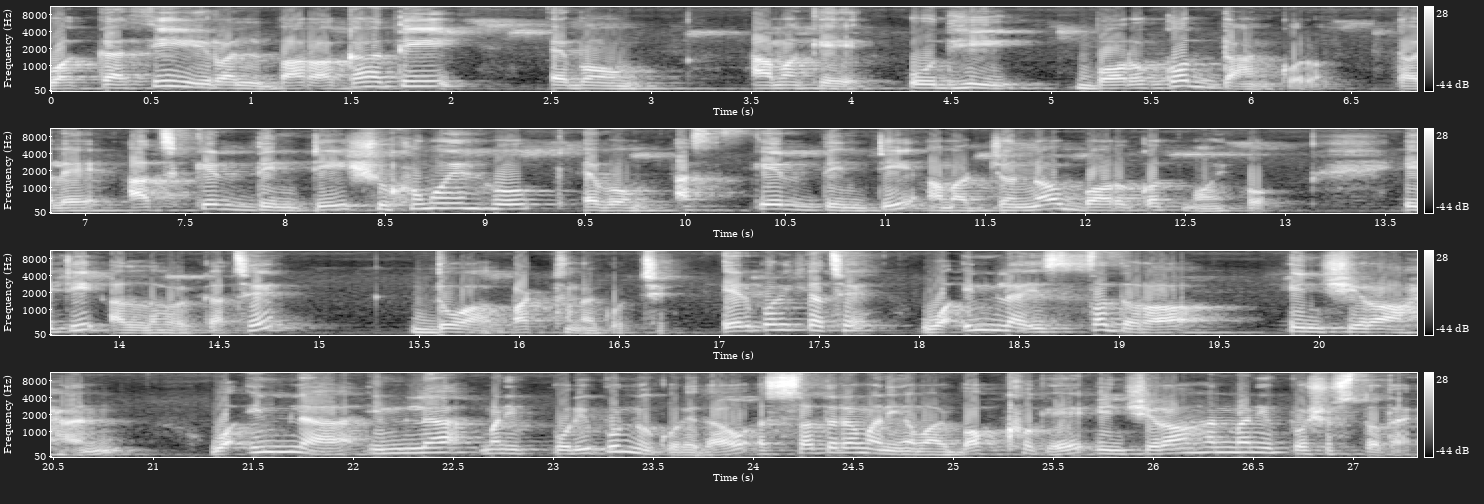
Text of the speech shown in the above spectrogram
ওয়া কাসির আল বারাকাতি, এবং আমাকে অধিক বরকত দান করুন। তাহলে আজকের দিনটি সুখময় হোক এবং আজকের দিনটি আমার জন্য বরকতময় হোক। এটি আল্লাহর কাছে দোয়া প্রার্থনা করছে। এরপরে কি আছে? ওয়া ইমলা ইসদরা ইনশিরাহান। ওয়া ইমলা ইমলা মানে পরিপূর্ণ করে দাও। আর সদরা মানে আমার বক্ষকে, ইনশিরাহান মানে প্রশস্ততায়।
